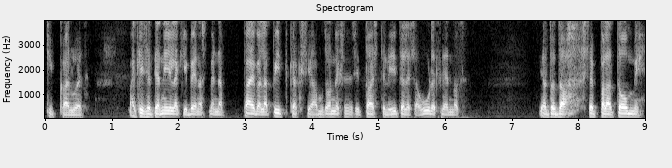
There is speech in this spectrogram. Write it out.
kikkailu, että väkiset ja niilläkin venas mennä päivällä pitkäksi, ja, mutta onneksi ne sitten taisteli itsellensä uudet lennot. Ja tota, Seppälä Tommi,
